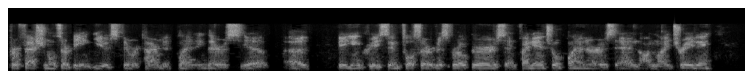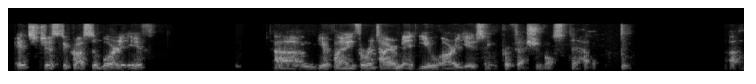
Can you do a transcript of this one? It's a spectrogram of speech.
professionals are being used in retirement planning. There's you know, a big increase in full service brokers and financial planners and online trading. It's just across the board. If um, you're planning for retirement, you are using professionals to help. Uh,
